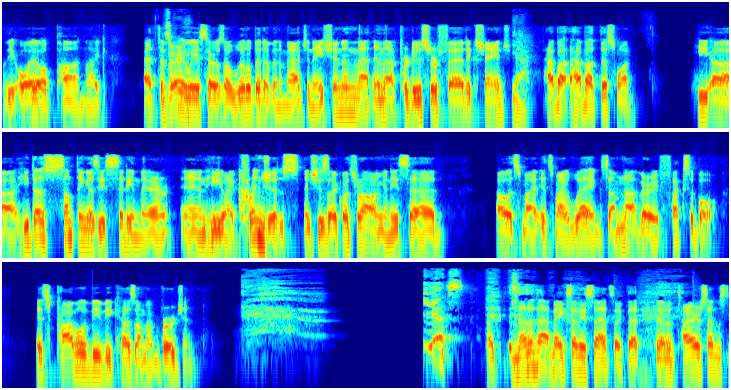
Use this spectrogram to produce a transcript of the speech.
the oil pun, like at the That's very great. least, there was a little bit of an imagination in that in that producer fed exchange. Yeah. How about how about this one? He uh he does something as he's sitting there and he like cringes and she's like, "What's wrong?" And he said, "Oh, it's my it's my legs. I'm not very flexible. It's probably because I'm a virgin." yes. Like none of that makes any sense. Like that, that entire sentence.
